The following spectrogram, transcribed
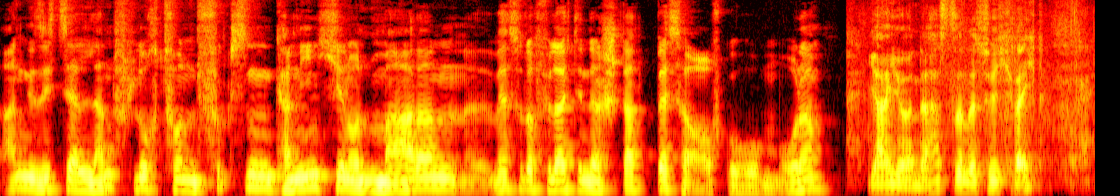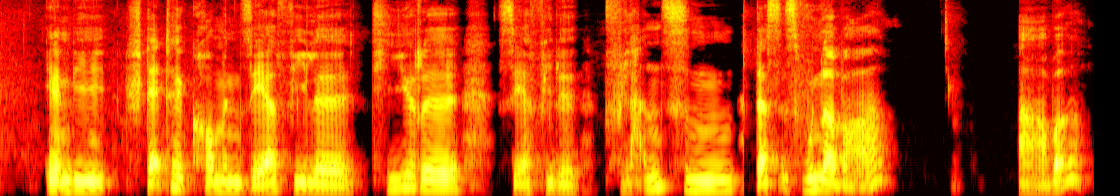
angesichts der Landflucht von Füchsen, Kaninchen und Mardern äh, wärst du doch vielleicht in der Stadt besser aufgehoben, oder? Ja, Jörn, da hast du natürlich recht. In die Städte kommen sehr viele Tiere, sehr viele Pflanzen. Das ist wunderbar. Aber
